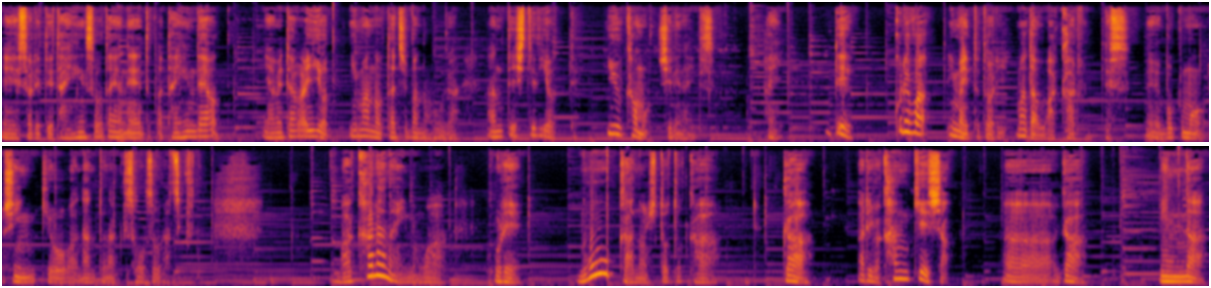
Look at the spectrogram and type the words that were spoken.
えー、それって大変そうだよねとか大変だよ、やめた方がいいよ、今の立場の方が安定してるよって言うかもしれないです。はい。で、これは今言った通り、まだわかるんです、えー、僕も心境はなんとなく想像がつく。わからないのは、これ、農家の人とかが、あるいは関係者がみんな、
